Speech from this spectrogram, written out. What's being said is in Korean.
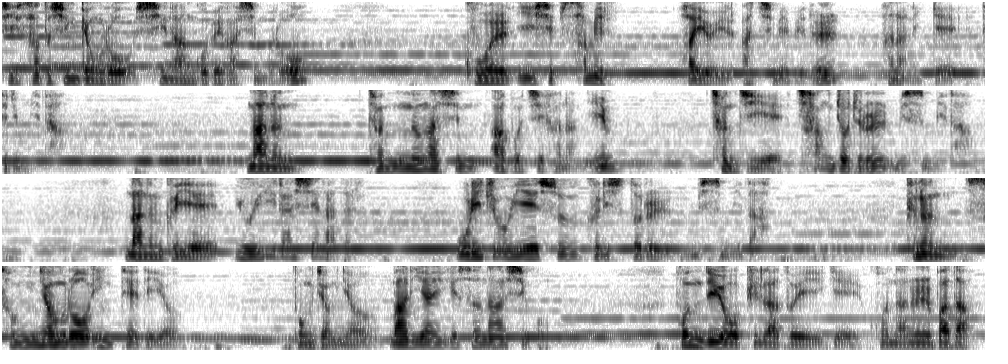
같이 사도신경으로 신앙 고백하심으로 9월 23일 화요일 아침 예배를 하나님께 드립니다. 나는 전능하신 아버지 하나님, 천지의 창조주를 믿습니다. 나는 그의 유일하신 아들, 우리 주 예수 그리스도를 믿습니다. 그는 성령으로 잉태되어 동정녀 마리아에게서 나시고 본디오 빌라도에게 고난을 받아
